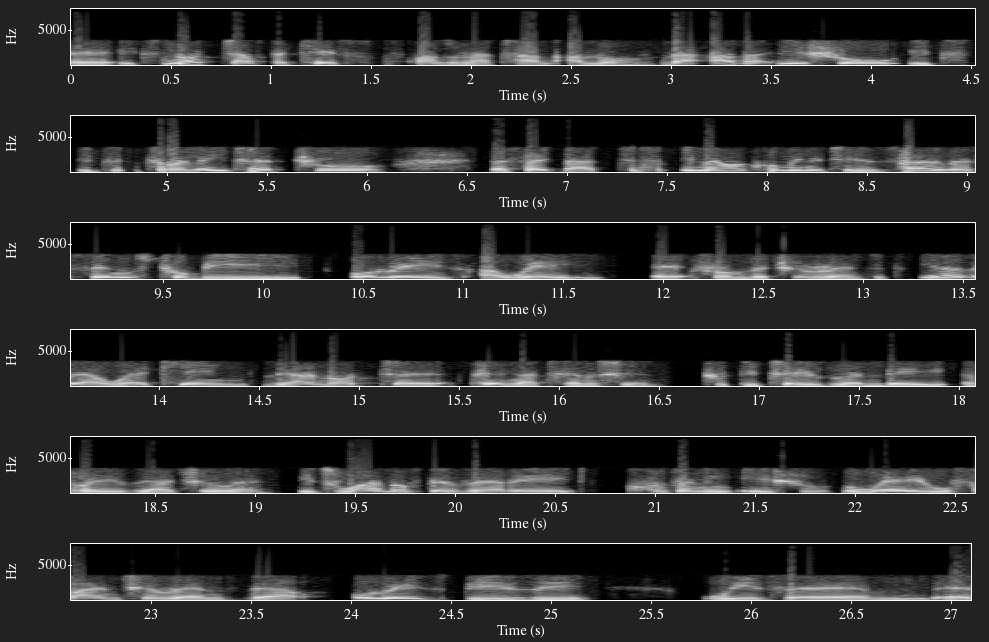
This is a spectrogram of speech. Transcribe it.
Uh, it's not just the case of KwaZulu-Natal alone. The other issue, it's, it's, it's related to the fact that in our communities, parents seems to be always away uh, from the children. It's either they are working, they are not uh, paying attention to details when they raise their children. It's one of the very concerning issue where you find children they are always busy with um, uh,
